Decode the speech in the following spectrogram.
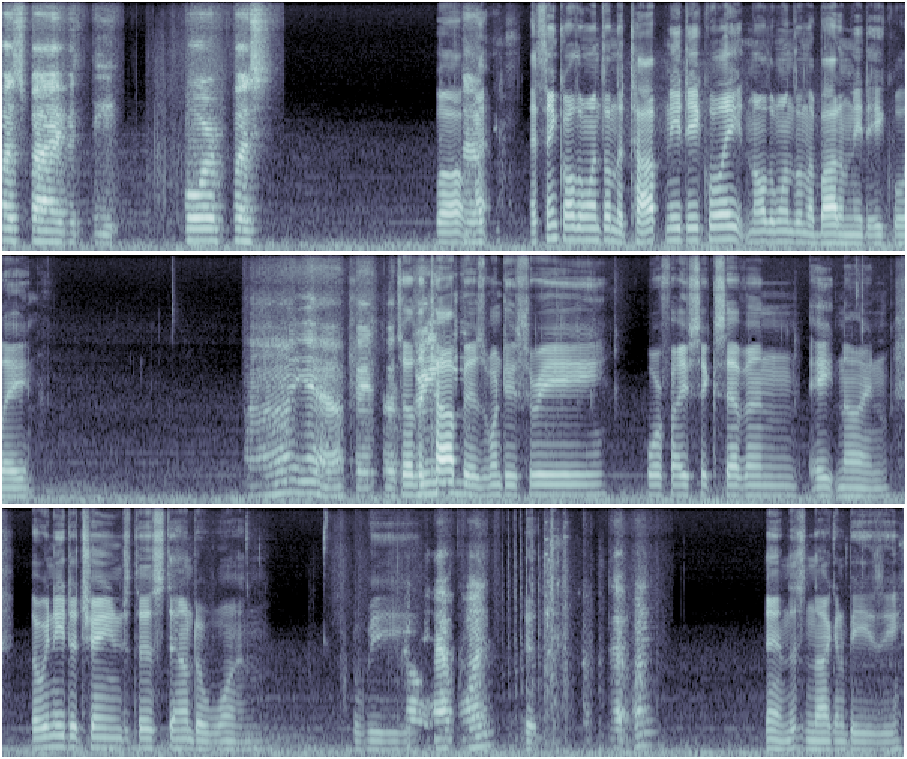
plus five is eight. Four plus. Well, I, I think all the ones on the top need to equal eight, and all the ones on the bottom need to equal eight. Uh, yeah. Okay. So, So the top is one, two, three, four, five, six, seven, eight, nine. So we need to change this down to one. It'll be We only have one. Good. That one. damn. This is not gonna be easy.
